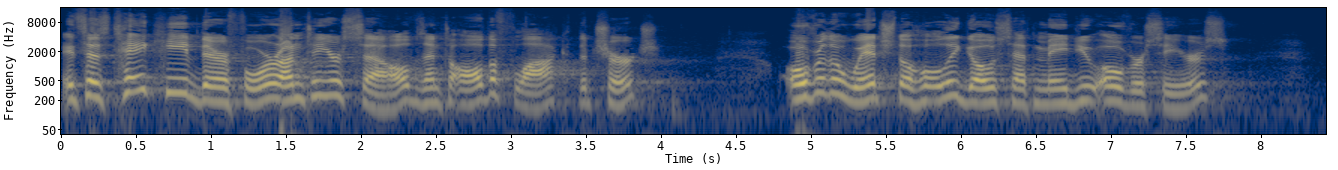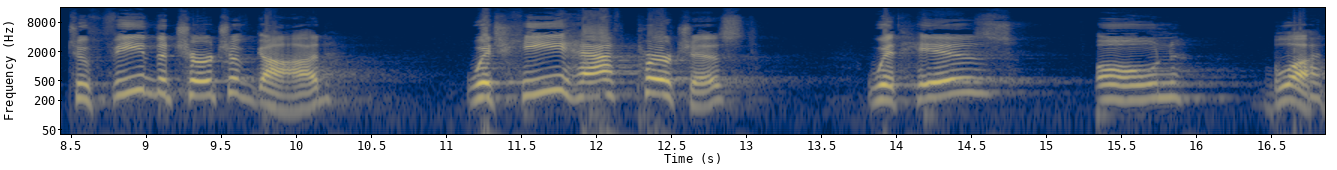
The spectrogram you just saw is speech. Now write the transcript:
It says, Take heed, therefore, unto yourselves and to all the flock, the church, over the which the Holy Ghost hath made you overseers, to feed the church of God, which he hath purchased with his own blood.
